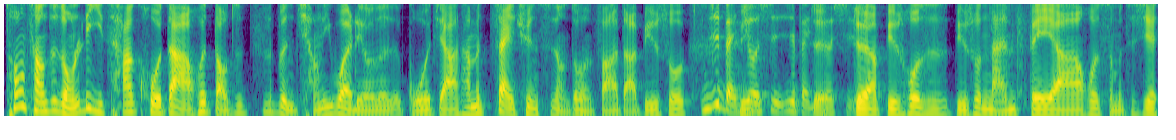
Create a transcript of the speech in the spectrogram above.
通常这种利差扩大会导致资本强力外流的国家，他们债券市场都很发达。比如说日本就是日本就是对，对啊，比如或者是比如说南非啊，或者什么这些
